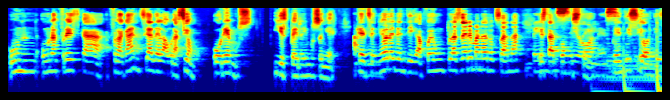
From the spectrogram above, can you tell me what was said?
una fresca fragancia de la oración. Oremos y esperemos en Él. Que el Señor les bendiga. Fue un placer, hermana Roxana, estar con usted. Bendiciones.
